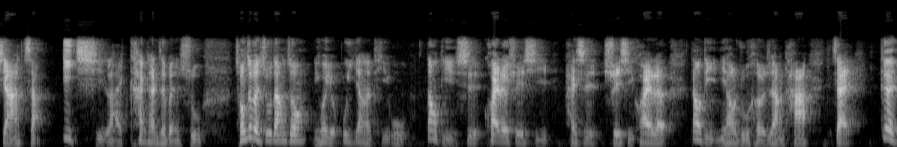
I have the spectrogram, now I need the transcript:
家长一起来看看这本书，从这本书当中你会有不一样的体悟。到底是快乐学习还是学习快乐？到底你要如何让他在更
